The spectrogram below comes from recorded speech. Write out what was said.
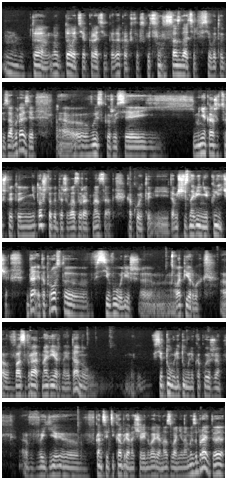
Да, ну давайте я кратенько, да, как, так сказать, создатель всего этого безобразия, э, выскажусь. Мне кажется, что это не то, чтобы даже возврат назад какой-то и там исчезновение клича. Да, это просто всего лишь, э, во-первых, возврат, наверное, да, ну, все думали, думали, какой же в, в конце декабря, начале января название нам избрать, да,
